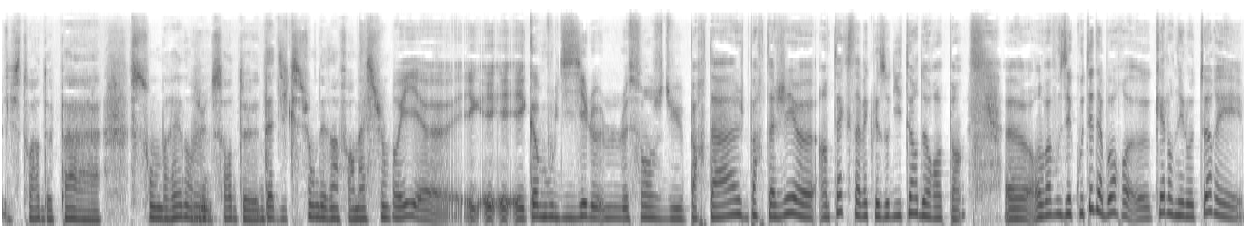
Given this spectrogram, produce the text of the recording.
histoire de pas sombrer dans mmh. une sorte d'addiction des informations. Oui, euh, et, et, et, comme vous le disiez, le, le sens du partage, partager euh, un texte avec les auditeurs d'Europe 1. Euh, on va vous écouter d'abord. Euh, quel en est l'auteur et,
